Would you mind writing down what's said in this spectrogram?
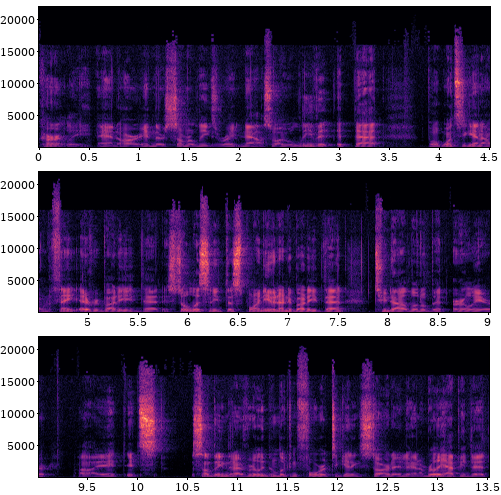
currently and are in their summer leagues right now. So I will leave it at that. But once again, I want to thank everybody that is still listening at this point, even anybody that tuned out a little bit earlier. Uh, it, it's something that I've really been looking forward to getting started, and I'm really happy that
